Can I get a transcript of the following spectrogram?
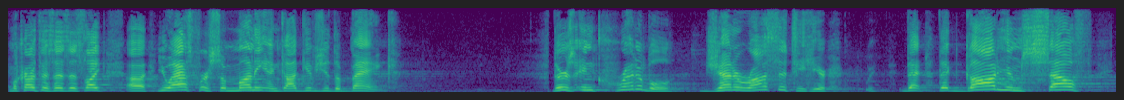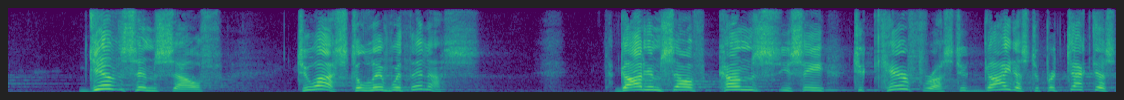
MacArthur says it's like uh, you ask for some money and God gives you the bank. There's incredible generosity here. That, that God Himself gives Himself to us to live within us. God Himself comes, you see, to care for us, to guide us, to protect us,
